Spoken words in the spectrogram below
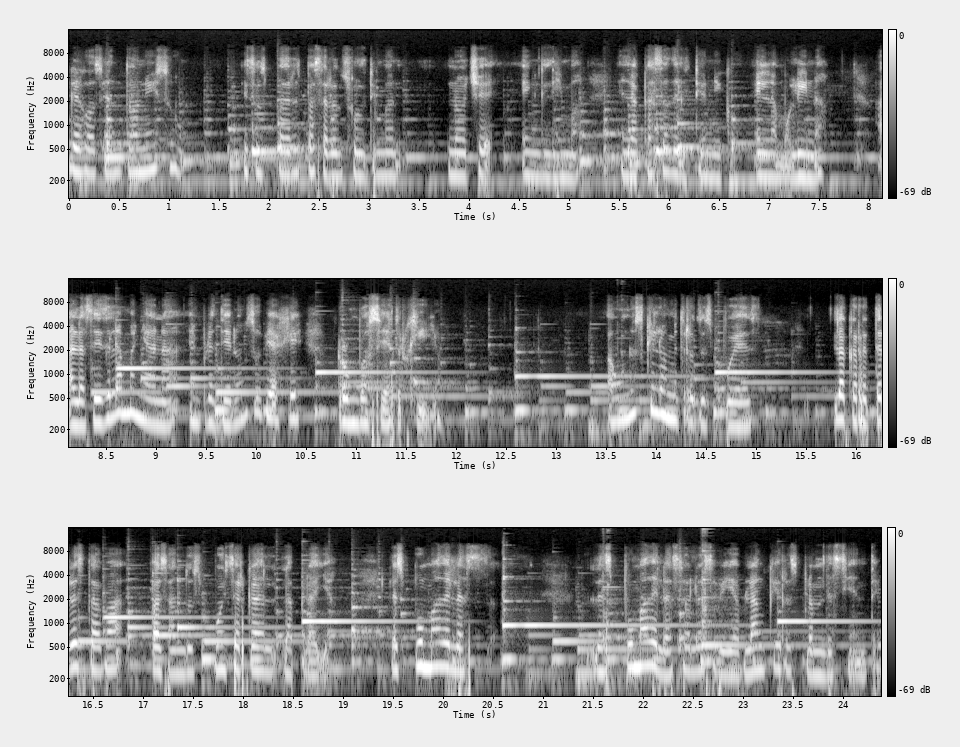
que José Antonio y, y sus padres pasaron su última noche en Lima, en la casa del tío Nico, en La Molina. A las 6 de la mañana emprendieron su viaje rumbo hacia Trujillo. A unos kilómetros después, la carretera estaba pasando muy cerca de la playa. La espuma de las, la espuma de las olas se veía blanca y resplandeciente,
